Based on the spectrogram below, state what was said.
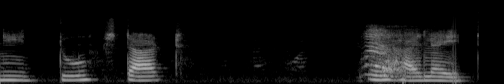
need to start a highlight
